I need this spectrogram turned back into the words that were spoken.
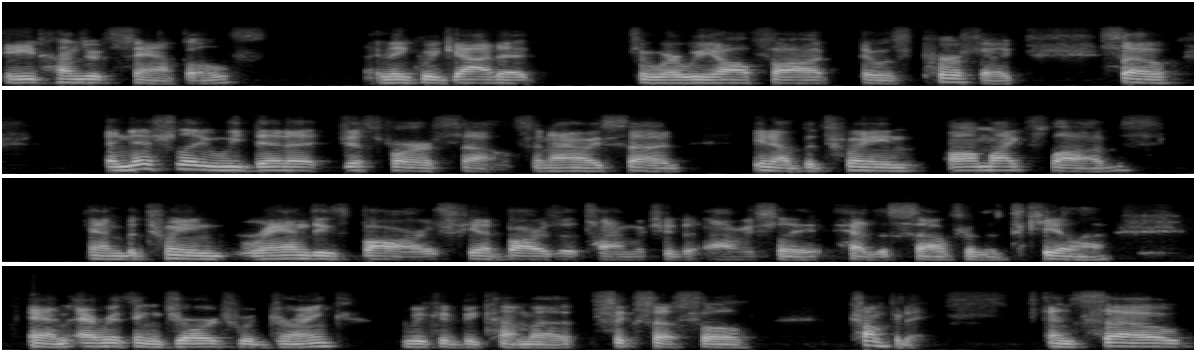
800 samples. I think we got it to where we all thought it was perfect. So initially we did it just for ourselves. And I always said, you know, between all my clubs and between Rande's bars, he had bars at the time, which he obviously had to sell for the tequila, and everything George would drink, we could become a successful company. And so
